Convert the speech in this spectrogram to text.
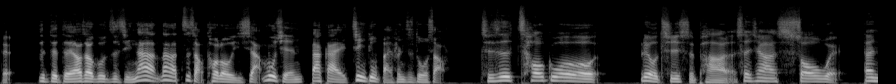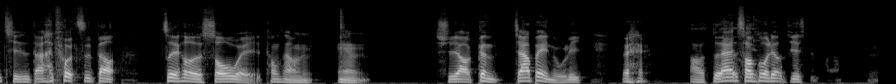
对对对对，要照顾自己。那那至少透露一下，目前大概进度百分之多少？其实超过六七十趴了，剩下收尾。但其实大家都知道，最后的收尾通常嗯需要更加倍努力。对。啊，对，超过六七十趴，嗯，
